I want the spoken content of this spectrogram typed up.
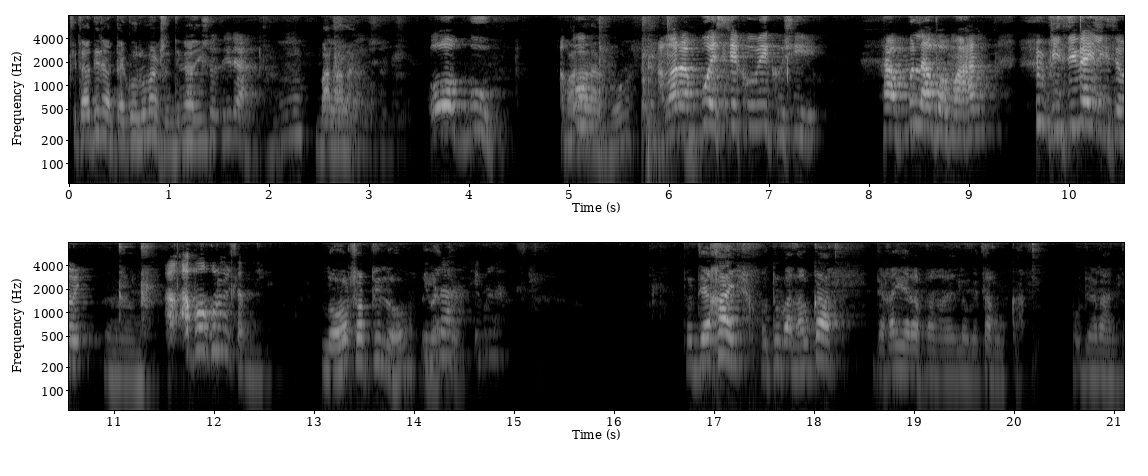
কিতা দিন আনতে? গরু মাংস দিন সদিরা লাগবো। ও আব্বু। আব্বু লাগবো। আমার আব্বু আজকে খুবই খুশি। আব্বু লাভবান বিজি পাইলিস ওই হুম। আব্বু ওগুলো নি লো সবটি লো এগুলা এগুলা তো দেখাই কদু বানাও কা দেখাই আর আপনারা লগে থাকুক কা ও দেখানি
